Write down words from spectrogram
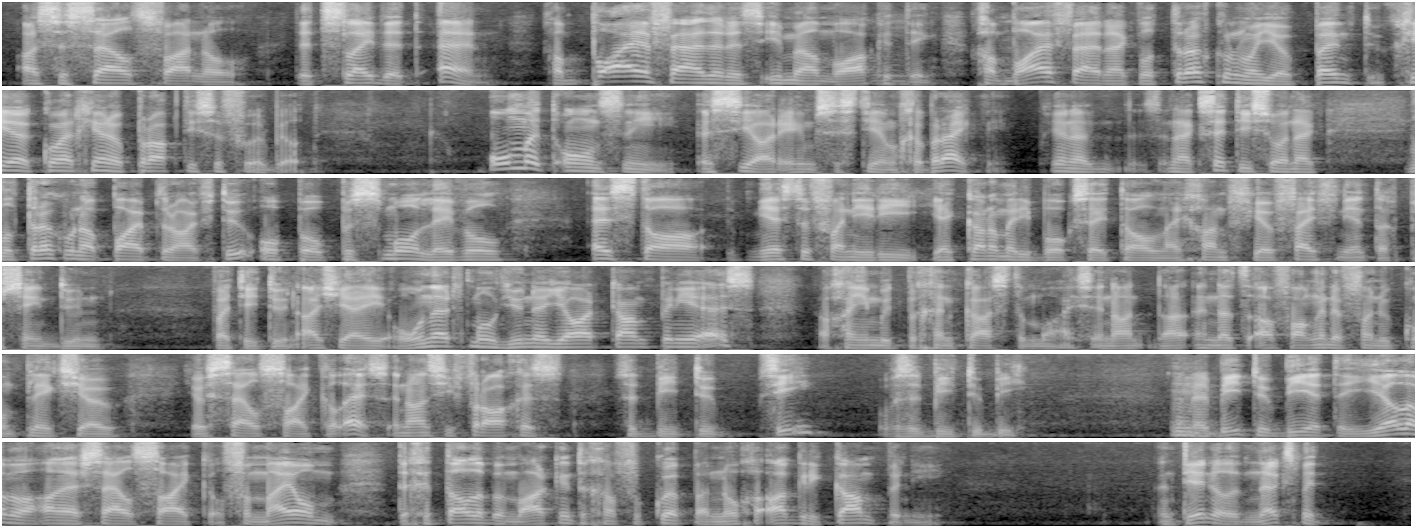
as 'n sales funnel. Dit sluit dit in. Gaan baie verder as e-mail marketing. Gaan baie verder. Ek wil terugkom na jou punt toe. Gee kom ek gee nou 'n praktiese voorbeeld. Omdat ons nie 'n CRM-stelsel gebruik nie. Gee nou en ek sit hier so en ek wil terugkom na Pipedrive toe op op 'n small level is daar meeste van hierdie jy kan hom uit die boks uithaal en hy gaan vir jou 95% doen wat jy doen. As jy 100 miljoen jaar company is, dan gaan jy moet begin customize en dan, dan en dit's afhangende van hoe kompleks jou jou sales cycle is. En dan as die vraag is, is dit B2C of is dit B2B? En 'n B2B het 'n heeltemal ander sales cycle. Vir my om digitale bemarking te gaan verkoop aan nog 'n agri company. Intendeel niks met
